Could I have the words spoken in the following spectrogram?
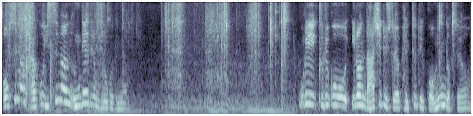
없으면 가고 있으면 응대해드리고 그러거든요. 우리 그리고 이런 나시도 있어요. 벨트도 있고 없는 게 없어요.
